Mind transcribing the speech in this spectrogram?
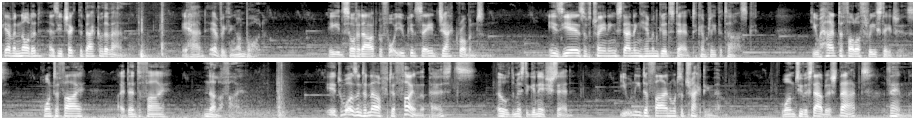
Kevin nodded as he checked the back of the van. He had everything on board. He'd sorted out before you could say Jack Robinson. His years of training standing him in good stead to complete the task. You had to follow three stages quantify, identify, nullify. It wasn't enough to find the pests, old Mr. Ganesh said. You need to find what's attracting them. Once you've established that, then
